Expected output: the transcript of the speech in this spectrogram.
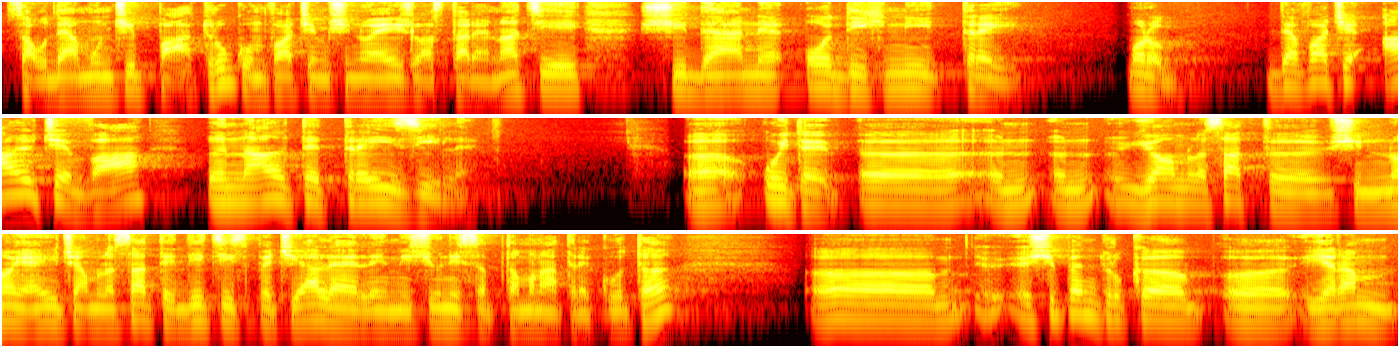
Sau de a munci patru, cum facem și noi aici la Starea Nației, și de a ne odihni trei. Mă rog, de a face altceva în alte trei zile. Uh, uite, uh, eu am lăsat uh, și noi aici am lăsat ediții speciale ale emisiunii săptămâna trecută uh, și pentru că uh, eram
